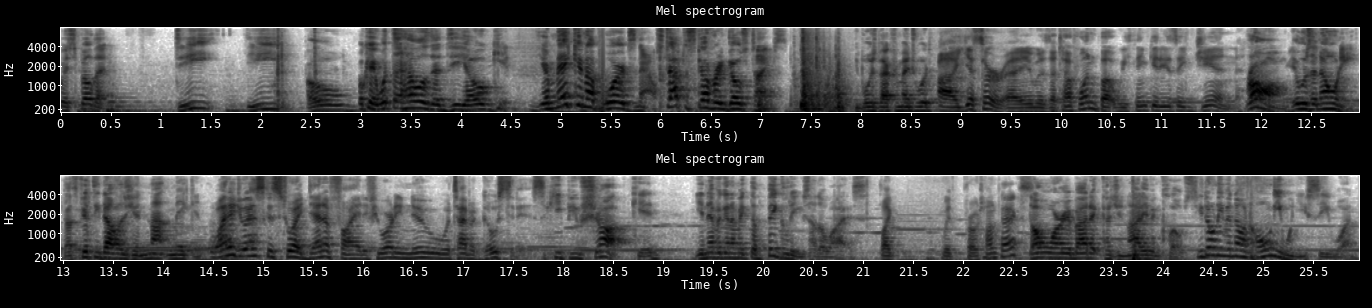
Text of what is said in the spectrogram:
Wait, spell that. D E O. Okay, what the hell is a Deogen? You're making up words now. Stop discovering ghost types. You boys back from Edgewood? Uh, yes, sir. Uh, it was a tough one, but we think it is a Jinn. Wrong. It was an Oni. That's fifty dollars you're not making. Why did you ask us to identify it if you already knew what type of ghost it is? To keep you sharp, kid. You're never gonna make the big leagues otherwise. Like with proton packs? Don't worry about it, because you're not even close. You don't even know an Oni when you see one.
